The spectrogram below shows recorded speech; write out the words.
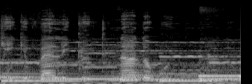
Que Valley cooked another one.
